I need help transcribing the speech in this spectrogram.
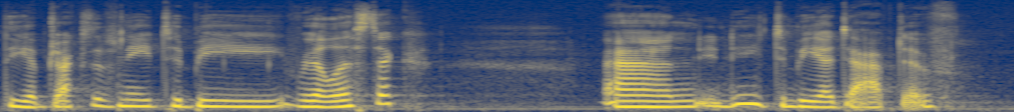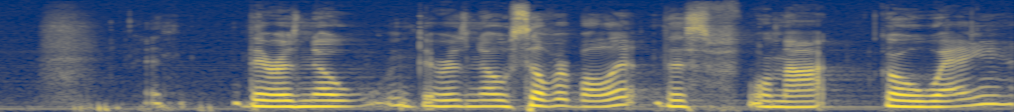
the objectives need to be realistic, and you need to be adaptive. There is no, there is no silver bullet. This will not go away,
